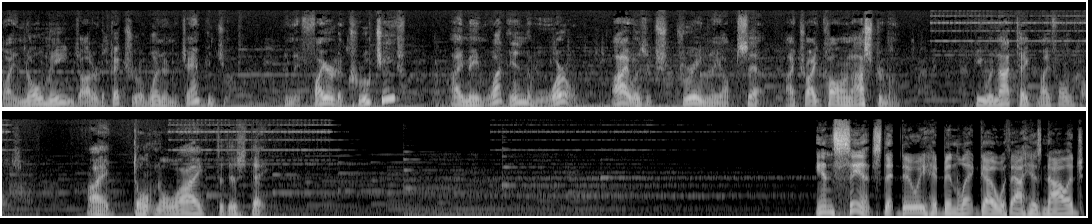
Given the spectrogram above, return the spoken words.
by no means out of the picture of winning the championship. And they fired a crew chief? I mean, what in the world? I was extremely upset. I tried calling Osterlund. He would not take my phone calls. I don't know why to this day. Incensed that Dewey had been let go without his knowledge,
